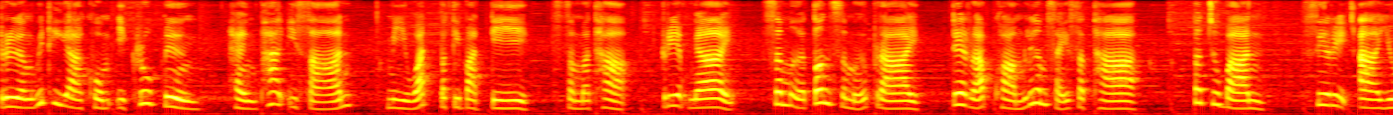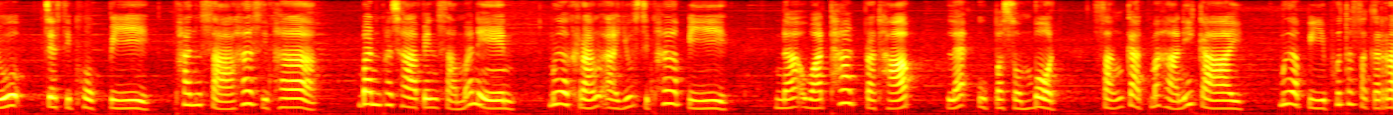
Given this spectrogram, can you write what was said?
เรืองวิทยาคมอีกรูปหนึ่ง แห่งภาคอีสาน มีวัดปฏิบัติดี สมถะ เรียบง่าย เสมอต้นเสมอปลาย ได้รับความเลื่อมใสศรัทธา ปัจจุบัน สิริอายุ 76 ปี พรรษา 55 บรรพชาเป็นสามเณรเมื่อครั้งอายุ 15 ปี ณ วัดธาตุประทับ และอุปสมบท สังกัดมหานิกาย เมื่อปีพุทธศักร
